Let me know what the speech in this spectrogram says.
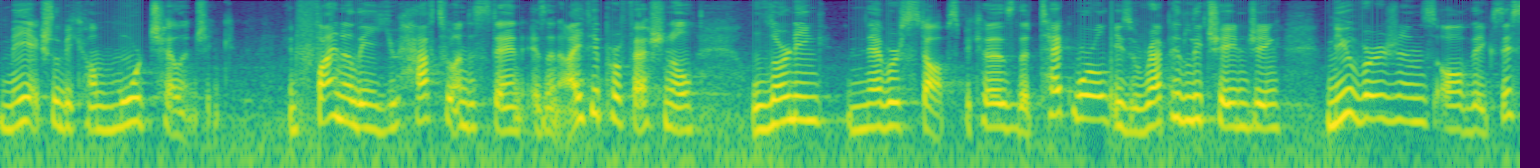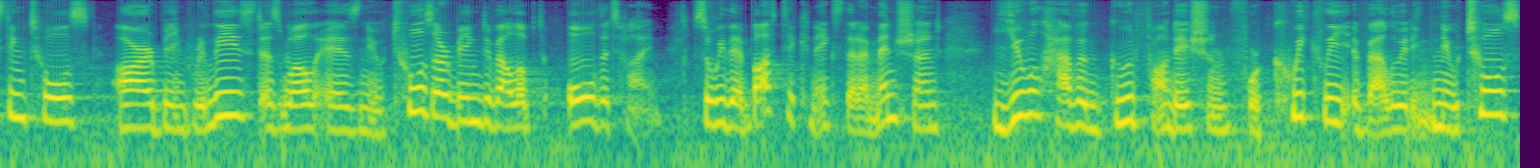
may actually become more challenging. And finally, you have to understand as an IT professional, learning never stops because the tech world is rapidly changing. New versions of the existing tools are being released as well as new tools are being developed all the time. So with the above techniques that I mentioned, you will have a good foundation for quickly evaluating new tools,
